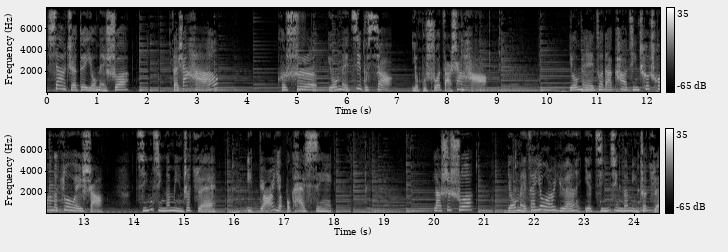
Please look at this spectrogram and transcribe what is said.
笑着对由美说：“早上好。”可是由美既不笑，也不说早上好。由美坐到靠近车窗的座位上，紧紧的抿着嘴，一点儿也不开心。老师说：“由美在幼儿园也紧紧的抿着嘴。”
